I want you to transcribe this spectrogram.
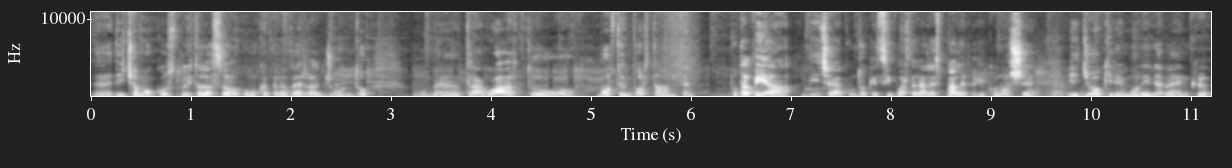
eh, diciamo costruito da solo, comunque per aver raggiunto un traguardo molto importante. Tuttavia dice appunto che si guarderà alle spalle perché conosce i giochi dei Money in the Bank,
